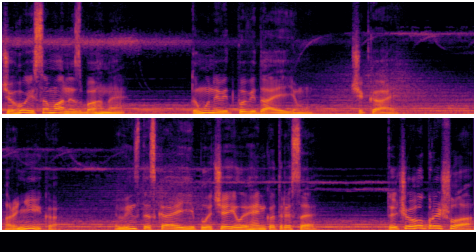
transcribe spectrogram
чого і сама не збагне, тому не відповідає йому, чекає. Арніка. Він стискає її плече і легенько трясе. Ти чого прийшла?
